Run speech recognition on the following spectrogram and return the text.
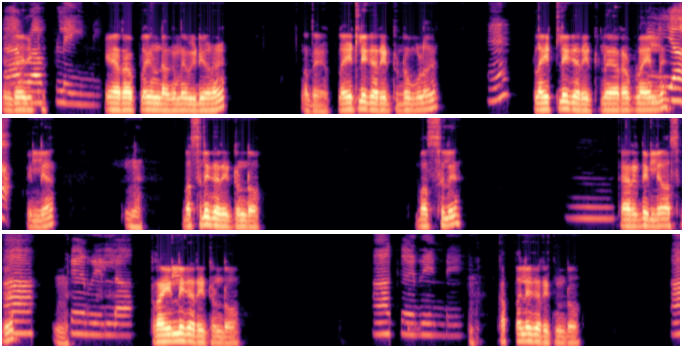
എന്തായിരിക്കും? എയറോപ്ലെയിൻ ഉണ്ടാക്കുന്ന വീഡിയോ ആണ്. അതെ ഫ്ലൈറ്റിൽ കയറിയിട്ടുണ്ട് ഏ? ഫ്ലൈറ്റിൽ കയറിയിട്ടുണ്ട് എയറോപ്ലെയിനിൽ ഇല്ല. ബസ്സിൽ കയറിയിട്ടുണ്ടോ ബസ്സിൽ കയറിയിട്ടില്ല ബസ്സിൽ ട്രെയിനിൽ കയറിയിട്ടുണ്ടോ കപ്പൽ കയറിയിട്ടുണ്ടോ ആ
